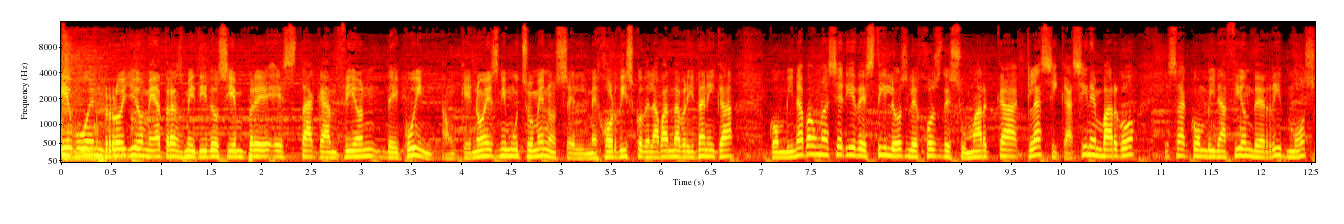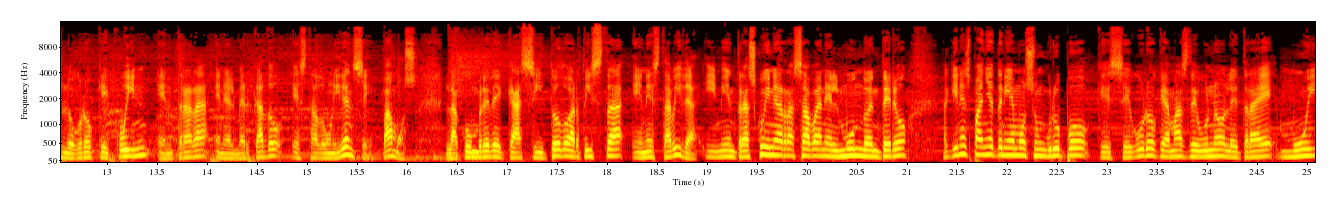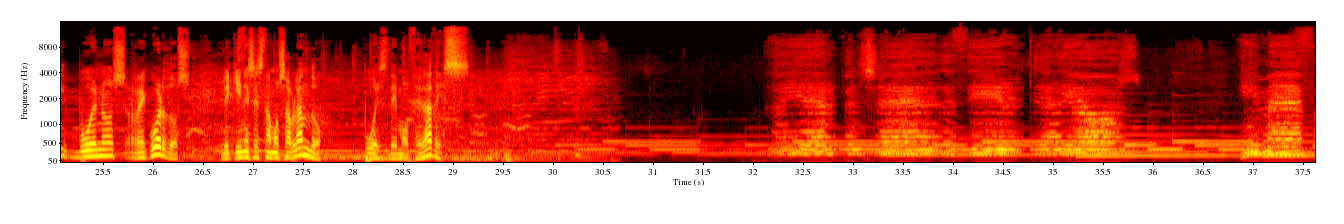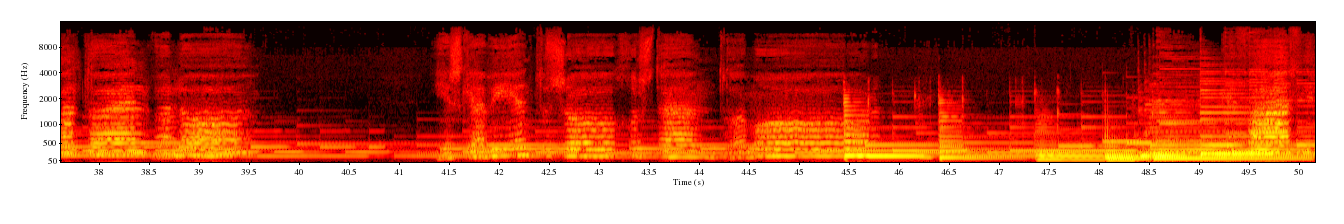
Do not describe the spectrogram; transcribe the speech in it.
Qué buen rollo me ha transmitido siempre esta canción de Queen. Aunque no es ni mucho menos el mejor disco de la banda británica, combinaba una serie de estilos lejos de su marca clásica. Sin embargo, esa combinación de ritmos logró que Queen entrara en el mercado estadounidense. Vamos, la cumbre de casi todo artista en esta vida. Y mientras Queen arrasaba en el mundo entero, aquí en España teníamos un grupo que seguro que a más de uno le trae muy buenos recuerdos. ¿De quiénes estamos hablando? Pues de mocedades. Pensé decirte adiós y me faltó el valor. Y es que había en tus ojos tanto amor. Qué fácil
